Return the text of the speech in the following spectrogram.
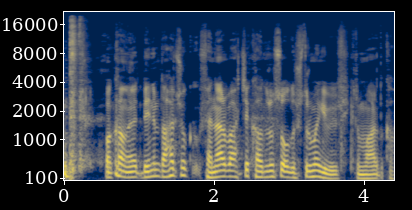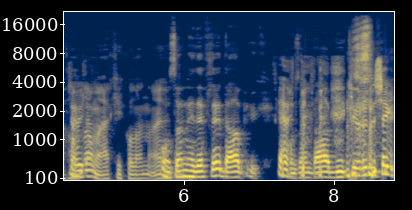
Bakalım evet, benim daha çok Fenerbahçe kadrosu oluşturma gibi bir fikrim vardı kafamda Öyle mi? ama erkek olan. Evet. Ozan'ın hedefleri daha büyük. Evet. Ozan daha büyük. Görünüşe,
